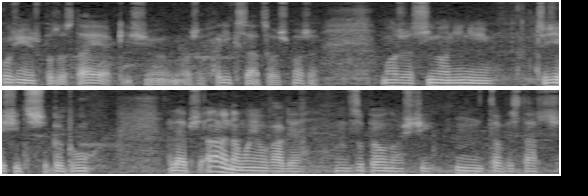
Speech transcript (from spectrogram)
później już pozostaje jakiś e, może Helixa, coś, może, może Simonini 33 by był lepszy, ale na moją wagę w zupełności mm, to wystarczy.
